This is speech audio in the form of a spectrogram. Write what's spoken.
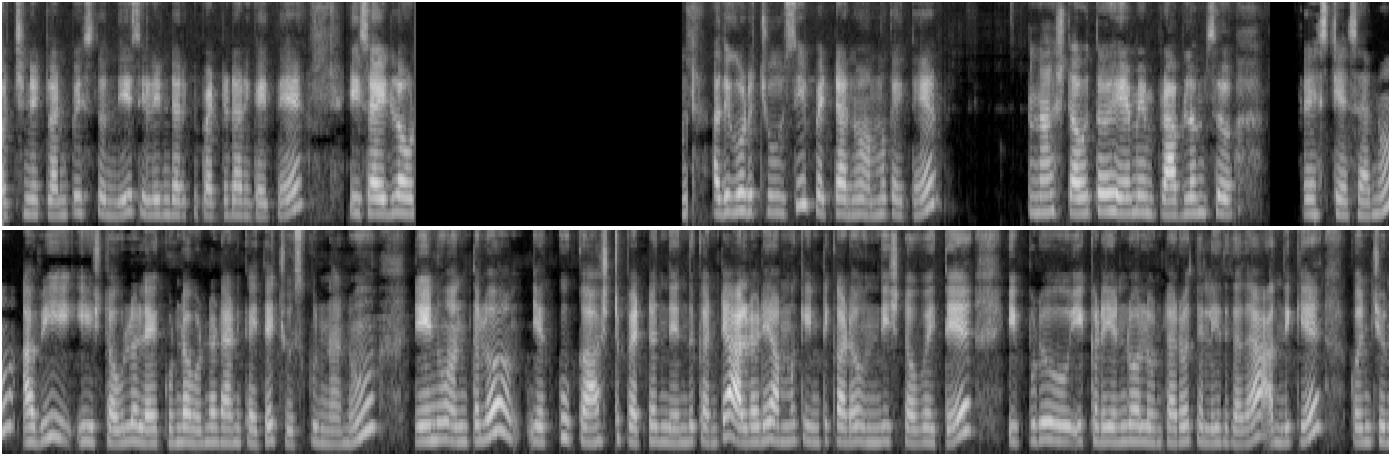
వచ్చినట్లు అనిపిస్తుంది సిలిండర్కి పెట్టడానికైతే. ఈ సైడ్లో అది కూడా చూసి పెట్టాను అమ్మకైతే. నా స్టవ్తో ఏమేమి ప్రాబ్లమ్స్ ఫేస్ చేశాను. అవి ఈ స్టవ్లో లేకుండా ఉండడానికైతే చూసుకున్నాను. నేను అంతలో ఎక్కువ కాస్ట్ పెట్టింది ఎందుకంటే ఆల్రెడీ అమ్మకి ఇంటికాడ ఉంది స్టవ్ అయితే. ఇప్పుడు ఇక్కడ ఎన్ని రోజులు ఉంటారో తెలియదు కదా. అందుకే కొంచెం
